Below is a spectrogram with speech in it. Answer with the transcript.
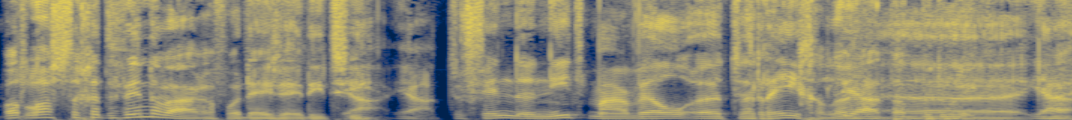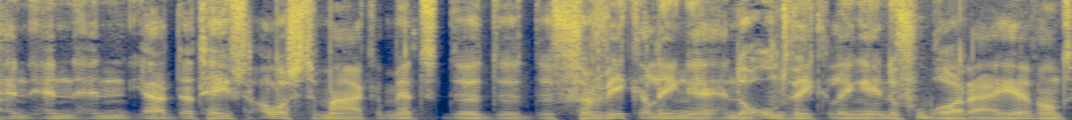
wat lastiger te vinden waren voor deze editie. Ja, ja te vinden niet, maar wel uh, te regelen. Ja, dat bedoel ik. Ja, ja, En, en, en ja, dat heeft alles te maken met de, de, de verwikkelingen en de ontwikkelingen in de voetballerij. Hè? Want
